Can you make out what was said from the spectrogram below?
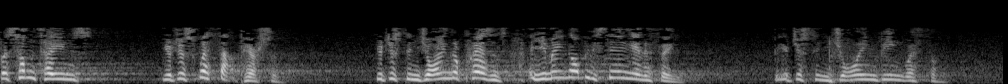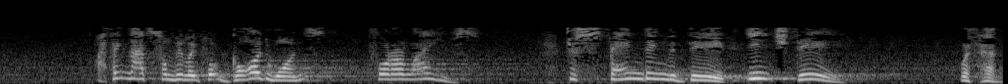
But sometimes you're just with that person. You're just enjoying their presence. And you might not be saying anything. But you're just enjoying being with them. I think that's something like what God wants for our lives. Just spending the day, each day, with Him.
